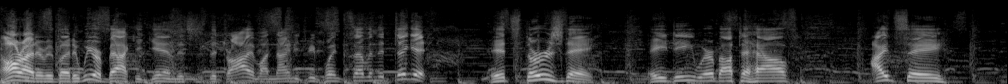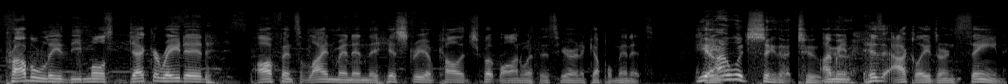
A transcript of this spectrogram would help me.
All right, everybody. We are back again. This is the drive on 93.7 The Ticket. It's Thursday. AD, we're about to have, I'd say, probably the most decorated offensive lineman in the history of college football on with us here in a couple minutes. Yeah, Hey, I would say that too. I man. mean, his accolades are insane,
